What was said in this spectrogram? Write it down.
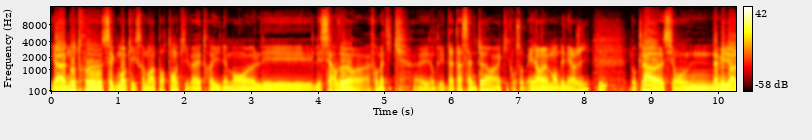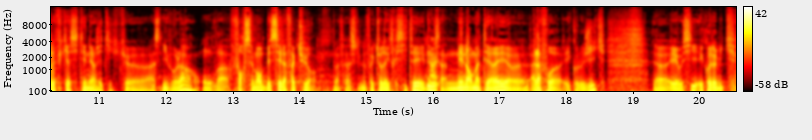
Il y a un autre euh, segment qui est extrêmement important, qui va être évidemment euh, les, les serveurs informatiques, et donc les data centers, hein, qui consomment énormément d'énergie. Donc là, si on améliore l'efficacité énergétique à ce niveau-là, on va forcément baisser la facture, la, facture d'électricité. Et donc c'est un énorme intérêt à la fois écologique euh, et aussi économique.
